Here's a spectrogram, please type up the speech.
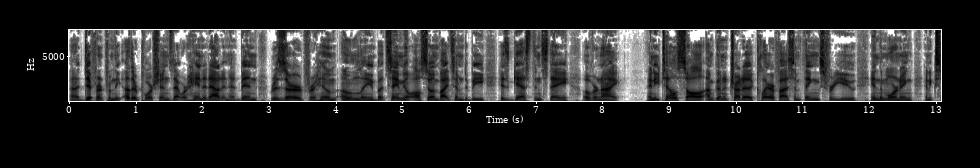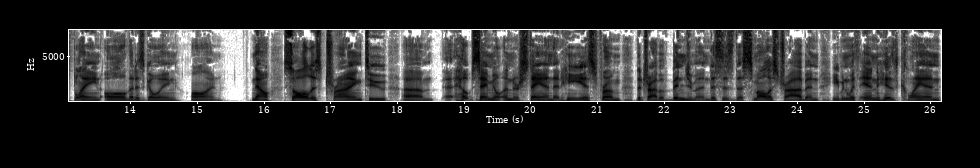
uh, different from the other portions that were handed out and had been reserved for him only, but Samuel also invites him to be his guest and stay overnight. And he tells Saul, I'm going to try to clarify some things for you in the morning and explain all that is going on. Now, Saul is trying to um, help Samuel understand that he is from the tribe of Benjamin. This is the smallest tribe, and even within his clan,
